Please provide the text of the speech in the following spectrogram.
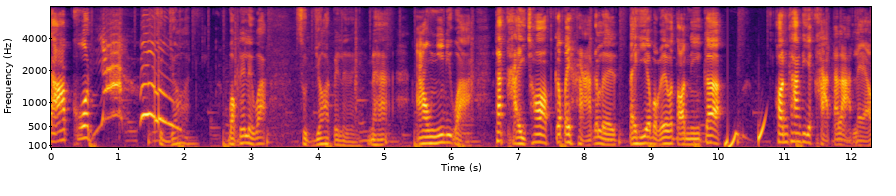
จ้าบโคตรสุดยอด บอกได้เลยว่า สุดยอดไปเลยนะฮะ เอางี้ดีกว่า ถ้าใครชอบก็ไปหากันเลย แต่เฮียบอกเลยว่าตอนนี้ก็ค่อนข้างที่จะขาดตลาดแล้ว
